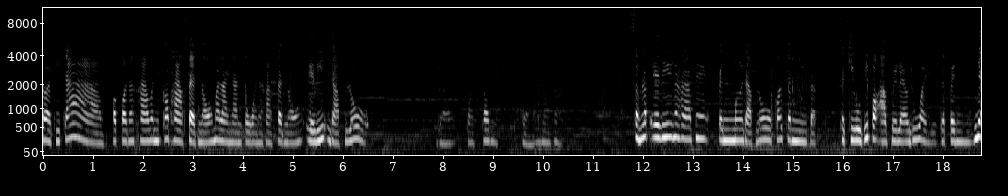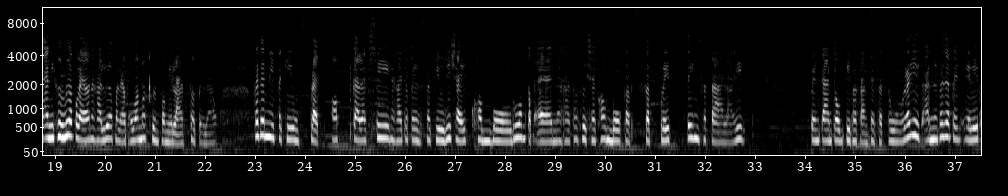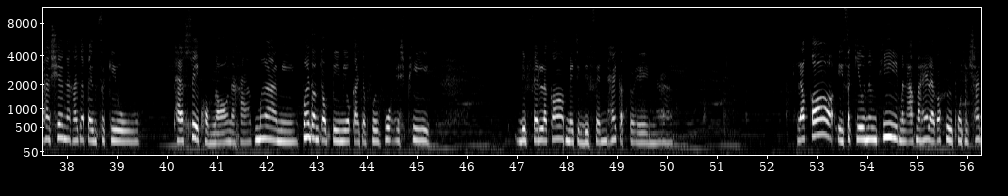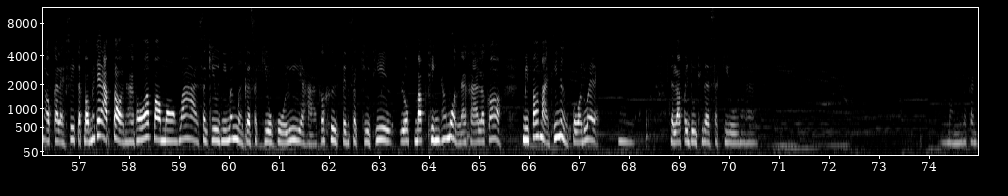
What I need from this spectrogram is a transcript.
สวัสดีจ้าปอปอนะคะ วันนี้ก็พาแฝดน้องมารายงานตัวนะคะ แฝดน้องเอลิดาบโลเดี๋ยวปอซ่อมของน้องค่ะสำหรับเอลินะคะแม่เป็นเมอร์ดาบโลก็จะมีแบบสกิลที่ปออัพไวแล้วด้วย จะเป็นเนี่ยอันนี้คือเลือกแล้วนะคะ เลือกมาแล้วเพราะว่าเมื่อคืนปอมีไลฟ์สดไปแล้ว ก็จะมีสกิล Flat of Galaxy นะคะ จะเป็นสกิลที่ใช้คอมโบร่วมกับแอนนะคะ ก็คือใช้คอมโบกับ Splitting Starlight เป็นการโจมตีผสานใส่ศัตรู และอีกอันนึงก็จะเป็น e l i p a t i o n นะคะ จะเป็นสกิล Passive ของน้องนะคะ เมื่อมีเมื่อโดนโจมตีมีโอกาสจะฟื้นฟู HP Defense แล้วก็ Magic Defense ให้กับตัวเองนะคะ แล้วก็อีกสกิลหนึ่งที่มันอัพมาให้แล้วก็คือ protection of galaxy แต่ปอไม่ได้อัพต่อนะคะ เพราะว่าปอมองว่าสกิลนี้มันเหมือนกับสกิล holy อะค่ะ ก็คือเป็นสกิลที่ลบบัฟทิ้งทั้งหมดนะคะ แล้วก็มีเป้าหมายที่หนึ่งตัวด้วยแหละเดี๋ยวเราไปดูทีละสกิลนะคะวันนี้แล้วกัน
